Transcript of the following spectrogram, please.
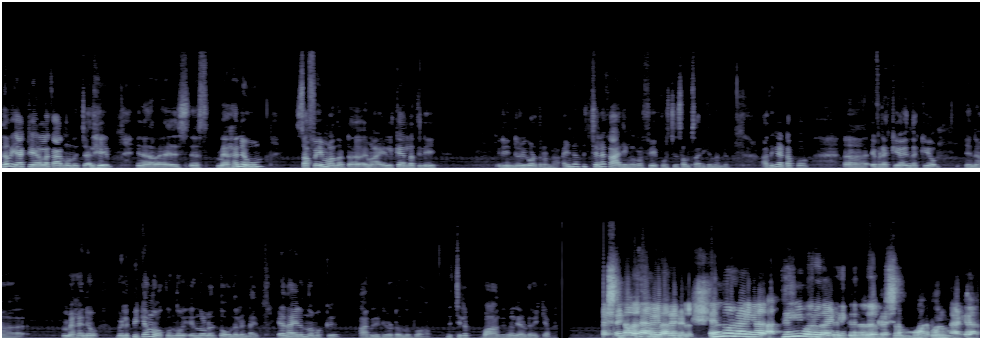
ഇത് റിയാക്ട് ചെയ്യാനുള്ള കാരണം എന്ന് വെച്ചാൽ മെഹനവും സഫയും വന്നിട്ട് അയൽ കേരളത്തിൽ ഒരു ഇന്റർവ്യൂ കൊടുത്തിട്ടുണ്ട്. അതിന്റെ അകത്ത് ചില കാര്യങ്ങൾ റഫിയെക്കുറിച്ച് സംസാരിക്കുന്നുണ്ട്. അത് കേട്ടപ്പോൾ എവിടേക്കോ എന്തൊക്കെയോ എന്നാ മെഹനു വെളുപ്പിക്കാൻ നോക്കുന്നു എന്നുള്ളൊരു തോന്നലുണ്ടായി. ഏതായാലും നമുക്ക് ആ വീഡിയോട്ടൊന്ന് പോകാം ചില ഭാഗങ്ങൾ ഞാൻ അവിടെ വയ്ക്കാം പ്രശ്നം ഫാമിലി പറഞ്ഞിട്ടുള്ളത് എന്തുകൊണ്ടാണ് ഇങ്ങനെ അത്രയും ഒരു ഇതായിട്ട് നിൽക്കുന്നത്? പ്രശ്നം മോനെ പോലും കാണിക്കാൻ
